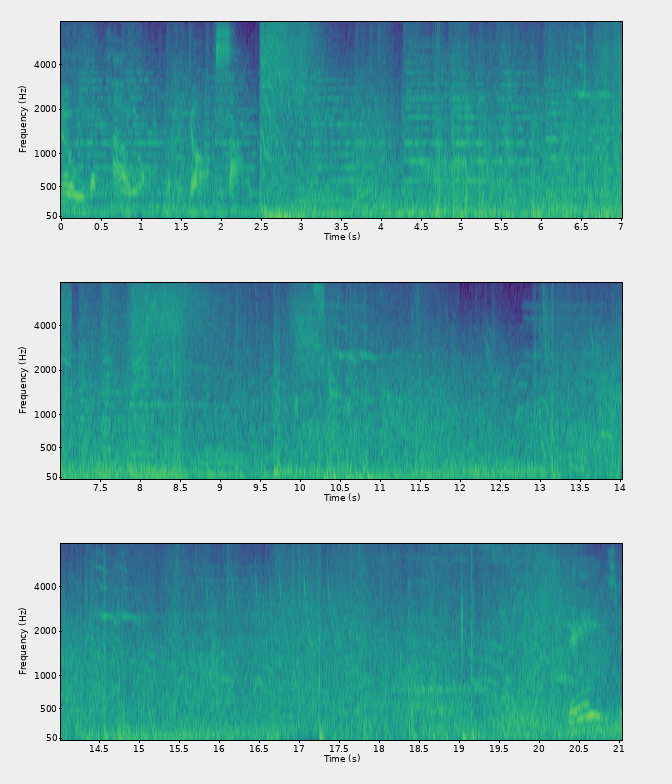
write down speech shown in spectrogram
Know the power of the dark side. Today is the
